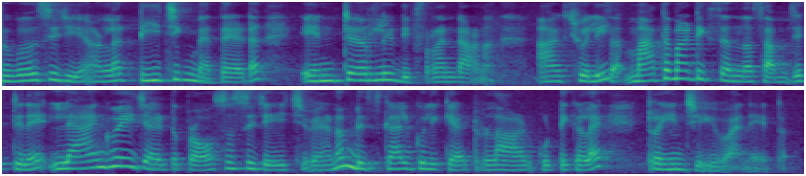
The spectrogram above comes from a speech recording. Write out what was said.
റിവേഴ്സ് ചെയ്യാനുള്ള ടീച്ചിങ് മെത്തേഡ് എന്റയർലി ഡിഫറെന്റ് ആണ് ആക്ച്വലി മാത്തമാറ്റിക്സ് എന്ന സബ്ജക്റ്റിനെ ലാംഗ്വേജ് ആയിട്ട് പ്രോസസ്സ് ചെയ്യിച്ച് വേണം ഡിസ്കാൽക്കുലിക്കായിട്ടുള്ള ആൾ കുട്ടികളെ ട്രെയിൻ ചെയ്യുവാനായിട്ട്.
